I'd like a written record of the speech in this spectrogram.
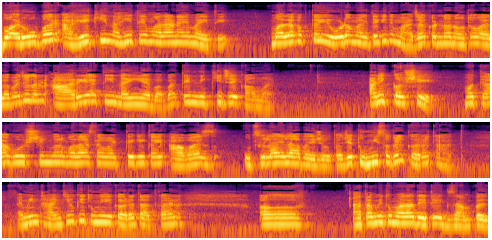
बरोबर आहे की नाही ते मला नाही माहिती. मला फक्त एवढं माहिती आहे की ते माझ्याकडनं नव्हतं व्हायला पाहिजे कारण आर्या ती नाही आहे बाबा ते निकीचे काम आहे. आणि कसे? मग त्या गोष्टींवर मला असं वाटतं की काही आवाज उचलायला पाहिजे होता जे तुम्ही सगळे करत आहात. आय मीन थँक्यू की तुम्ही हे करत आहात कारण आता मी तुम्हाला देते एक्झाम्पल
